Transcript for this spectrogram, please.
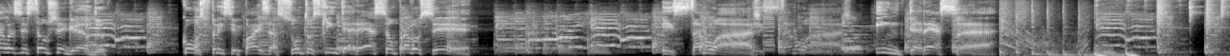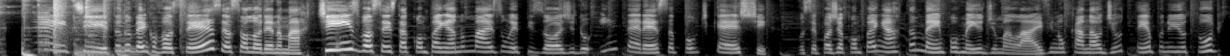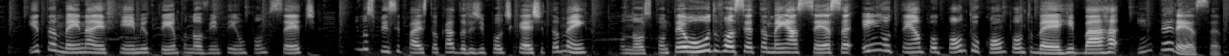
Elas estão chegando com os principais assuntos que interessam para você. Está no ar. Está no ar. Interessa. Gente, tudo bem com vocês? Eu sou Lorena Martins. Você está acompanhando mais um episódio do Interessa Podcast. Você pode acompanhar também por meio de uma live no canal de O Tempo no YouTube e também na FM O Tempo 91.7 nos principais tocadores de podcast também. O nosso conteúdo você também acessa em otempo.com.br barra interessa.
